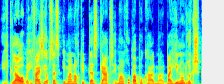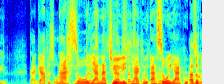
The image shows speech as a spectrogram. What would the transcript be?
ich glaube, ich weiß nicht, ob es das immer noch gibt, das gab es im Europapokal mal, bei Hin- und Rückspiel. Da gab es Unentschieden. Ach so, ja, natürlich. Ja, gut. Ach ne? so, ja, gut. Also,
